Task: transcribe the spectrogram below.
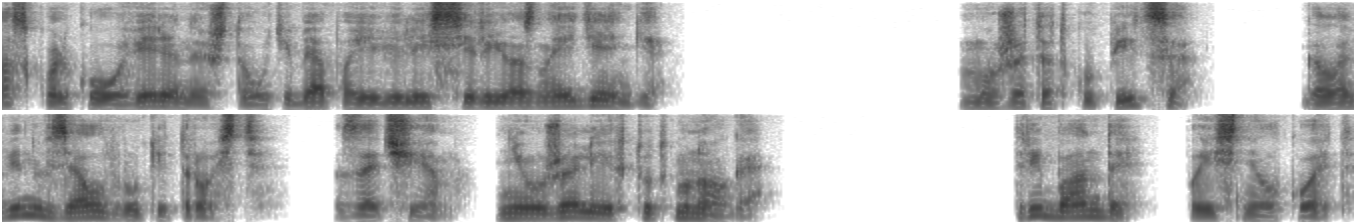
поскольку уверены, что у тебя появились серьезные деньги». «Может, откупиться?» Головин взял в руки трость. «Зачем? Неужели их тут много?» «Три банды», — пояснил Койт.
